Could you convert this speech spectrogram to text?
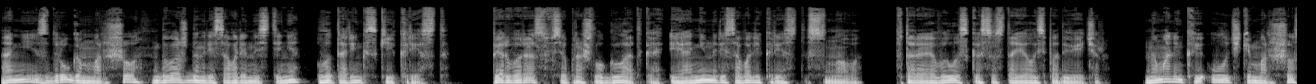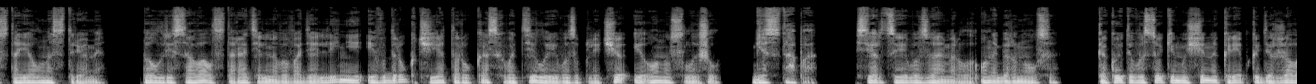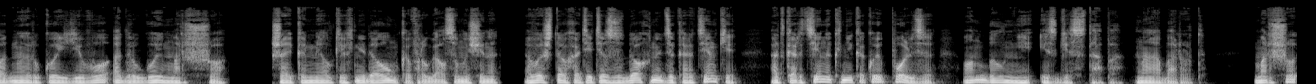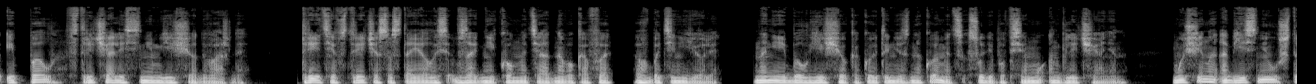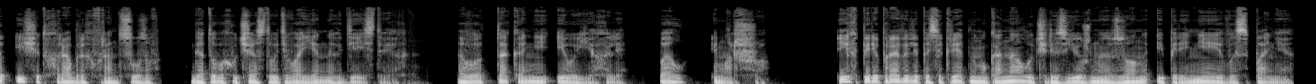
Они с другом Маршо дважды нарисовали на стене лотарингский крест. Первый раз все прошло гладко, и они нарисовали крест снова. Вторая вылазка состоялась под вечер. На маленькой улочке Маршо стоял на стреме. Пэл рисовал, старательно выводя линии, и вдруг чья-то рука схватила его за плечо, и он услышал «Гестапо!». Сердце его замерло, он обернулся. Какой-то высокий мужчина крепко держал одной рукой его, а другой — Маршо. «Шайка мелких недоумков», — ругался мужчина. «Вы что, хотите сдохнуть за картинки? От картинок никакой пользы». Он был не из гестапо, наоборот. Маршо и Пел встречались с ним еще дважды. Третья встреча состоялась в задней комнате одного кафе в Ботиньоле. На ней был еще какой-то незнакомец, судя по всему, англичанин. Мужчина объяснил, что ищет храбрых французов, готовых участвовать в военных действиях. Вот так они и уехали. Пел и Маршо. Их переправили по секретному каналу через Южную зону и Пиренеи в Испанию.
